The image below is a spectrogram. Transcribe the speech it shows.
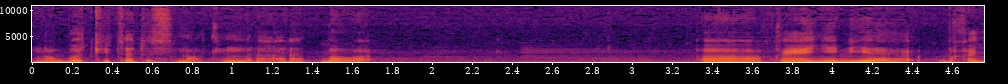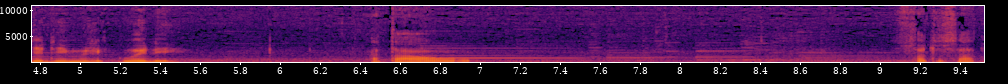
ngebuat kita tuh semakin berharap bahwa uh, kayaknya dia bakal jadi milik gue deh. Atau suatu saat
